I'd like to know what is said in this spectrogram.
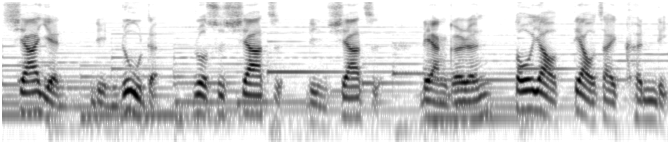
瞎眼领路的，若是瞎子领瞎子，两个人都要掉在坑里。”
